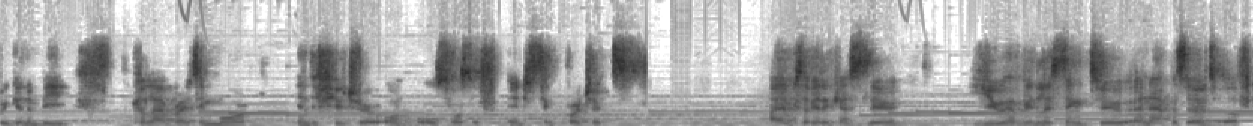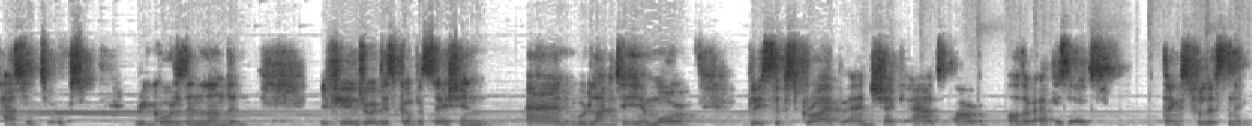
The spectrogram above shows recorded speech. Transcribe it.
we're going to be collaborating more in the future on all sorts of interesting projects. I am Xavier De Kestelier. You have been listening to an episode of Hassell Talks recorded in London. If you enjoyed this conversation and would like to hear more, please subscribe and check out our other episodes. Thanks for listening.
